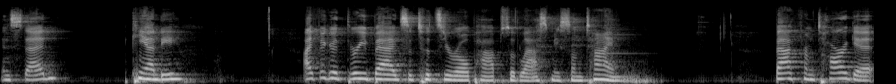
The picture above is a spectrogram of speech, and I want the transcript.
Instead, candy. I figured three bags of Tootsie Roll Pops would last me some time. Back from Target,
